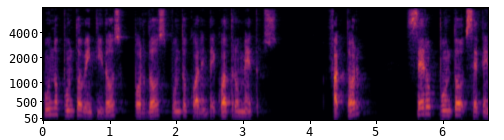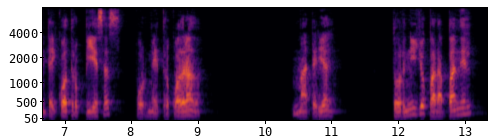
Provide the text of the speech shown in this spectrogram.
1.22 por 2.44 metros. Factor 0.74 piezas por metro cuadrado. Material Tornillo para panel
